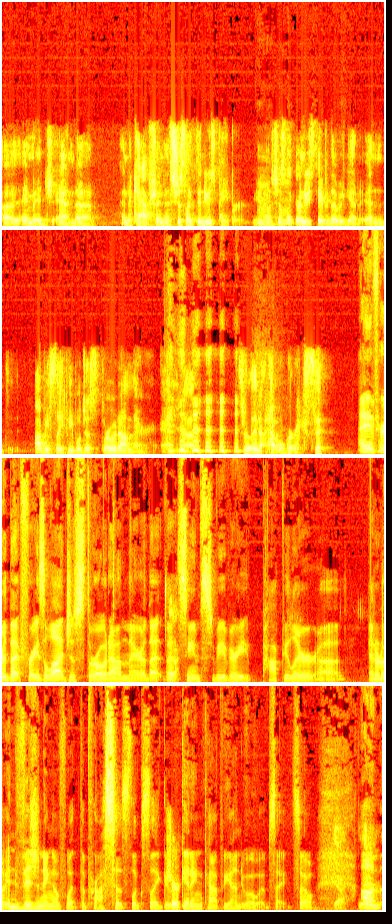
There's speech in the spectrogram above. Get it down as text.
a image and a and a caption. It's just like the newspaper, you know. Mm-hmm. It's just like our newspaper that we get, and obviously people just throw it on there, and uh, it's really not how it works. I have heard that phrase a lot. Just throw it on there. That that yeah. seems to be a very popular. Uh, I don't know, envisioning of what the process looks like of sure. getting copy onto a website. So, yeah, yeah. Um,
